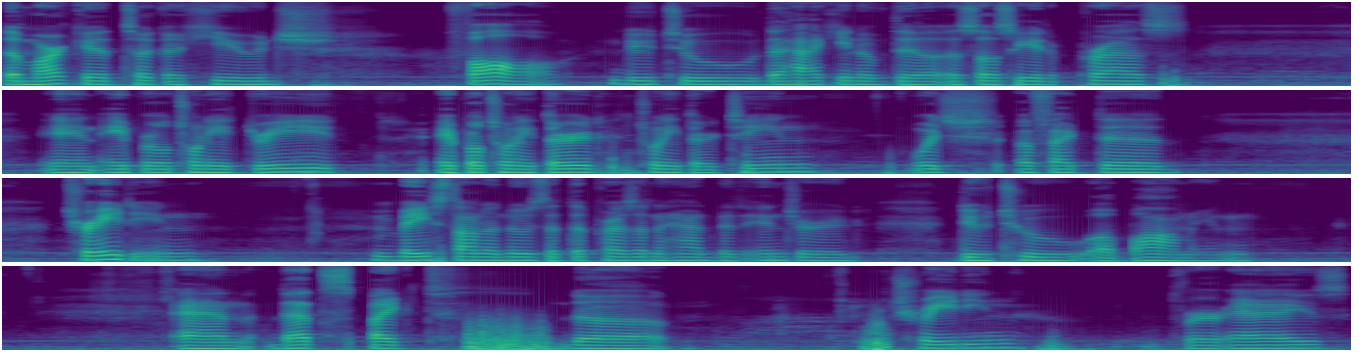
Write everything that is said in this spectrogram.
the market took a huge fall due to the hacking of the Associated Press in April 23, April 23rd, 2013, which affected trading based on the news that the president had been injured due to a bombing. And that spiked the trading for AIs.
